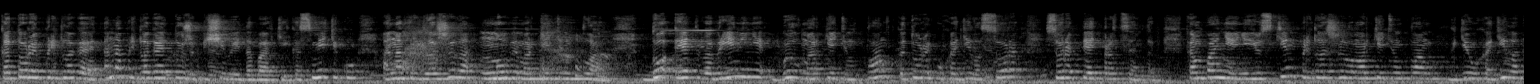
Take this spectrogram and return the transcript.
которая предлагает, она предлагает тоже пищевые добавки и косметику, она предложила новый маркетинг-план. До этого времени был маркетинг-план, 40-45%. Компания New Skin предложила маркетинг-план, где уходило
